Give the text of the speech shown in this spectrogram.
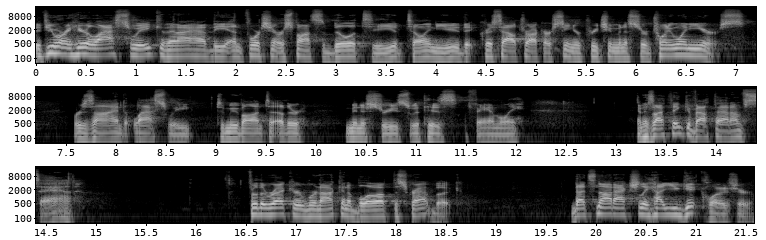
If you weren't here last week, then I have the unfortunate responsibility of telling you that Chris Altrock, our senior preaching minister of 21 years, resigned last week to move on to other ministries with his family. And as I think about that, I'm sad. For the record, we're not going to blow up the scrapbook. That's not actually how you get closure.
